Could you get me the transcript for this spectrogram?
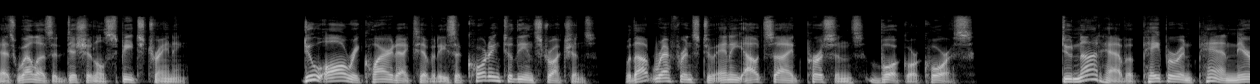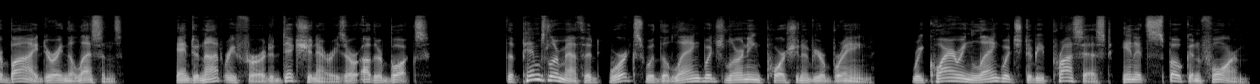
as well as additional speech training. Do all required activities according to the instructions without reference to any outside person's book or course. Do not have a paper and pen nearby during the lessons, and do not refer to dictionaries or other books. The Pimsleur method works with the language learning portion of your brain, requiring language to be processed in its spoken form.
